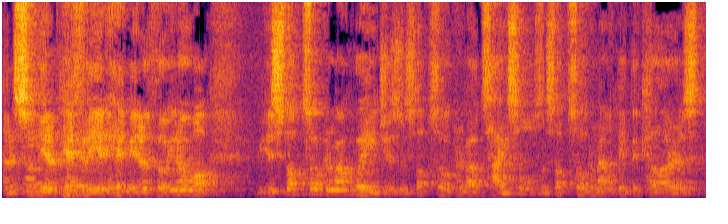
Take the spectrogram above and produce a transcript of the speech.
And suddenly an epiphany, it hit me and I thought, you know what? We just stop talking about wages and stop talking about titles and stop talking about how big the car is.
